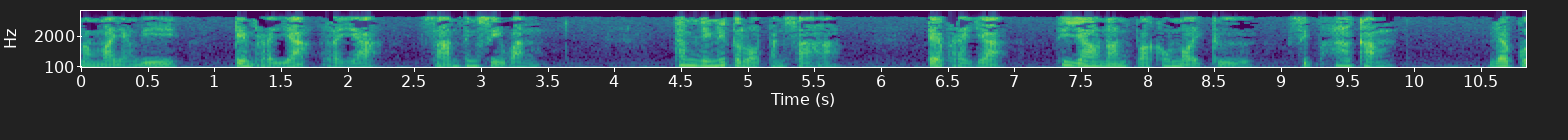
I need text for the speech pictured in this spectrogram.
มามาอย่างนี้เป็นระยะระยะสามถึงสี่วันทำอย่างนี้ตลอดพรรษา แต่ระยะที่ยาวนานกว่าเขาหน่อยคือสิบห้าคำแล้วก็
